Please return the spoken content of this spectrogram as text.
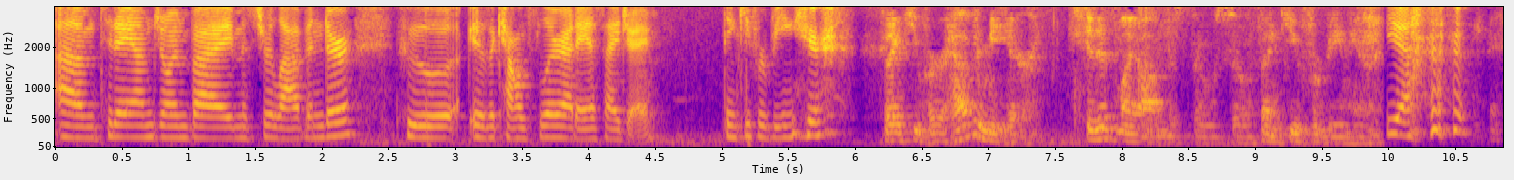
um, today I'm joined by Mr. Lavender, who is a counselor at ASIJ. Thank you for being here. Thank you for having me here. It is my office, though, so thank you for being here. Yeah. okay,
